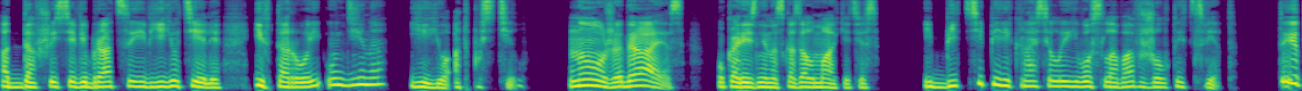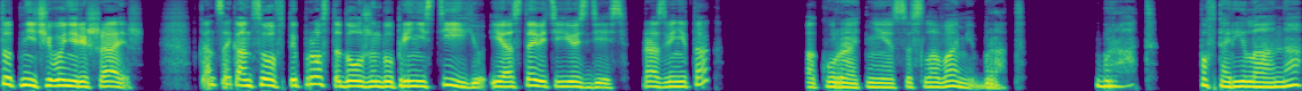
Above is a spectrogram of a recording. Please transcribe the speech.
отдавшийся вибрации в ее теле, и второй Ундина ее отпустил. «Ну же, Дайес!» — укоризненно сказал Макетис, и Битти перекрасила его слова в желтый цвет. «Ты тут ничего не решаешь. В конце концов, ты просто должен был принести ее и оставить ее здесь. Разве не так? Аккуратнее со словами, брат. Брат? Повторила она,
